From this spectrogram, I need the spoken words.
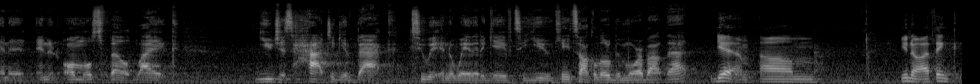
and it and it almost felt like you just had to give back to it in a way that it gave to you. Can you talk a little bit more about that? Yeah. Um, you know, I think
